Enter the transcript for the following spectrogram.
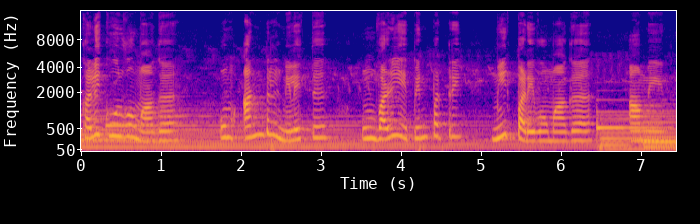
களி கூறுவோமாக. உம் அன்பில் நிலைத்து உம் வழியை பின்பற்றி மீட்படைவோமாக. ஆமேன்.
